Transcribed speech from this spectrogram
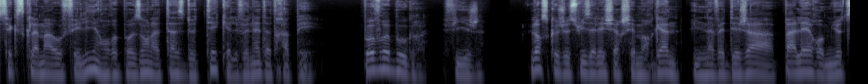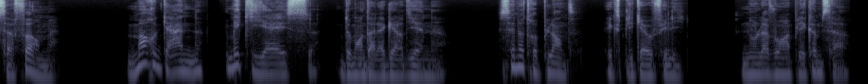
s'exclama Ophélie en reposant la tasse de thé qu'elle venait d'attraper. Pauvre bougre, fis-je. Lorsque je suis allé chercher Morgane, il n'avait déjà pas l'air au mieux de sa forme. Morgane? Mais qui est-ce? Demanda la gardienne. C'est notre plante, expliqua Ophélie. Nous l'avons appelée comme ça,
